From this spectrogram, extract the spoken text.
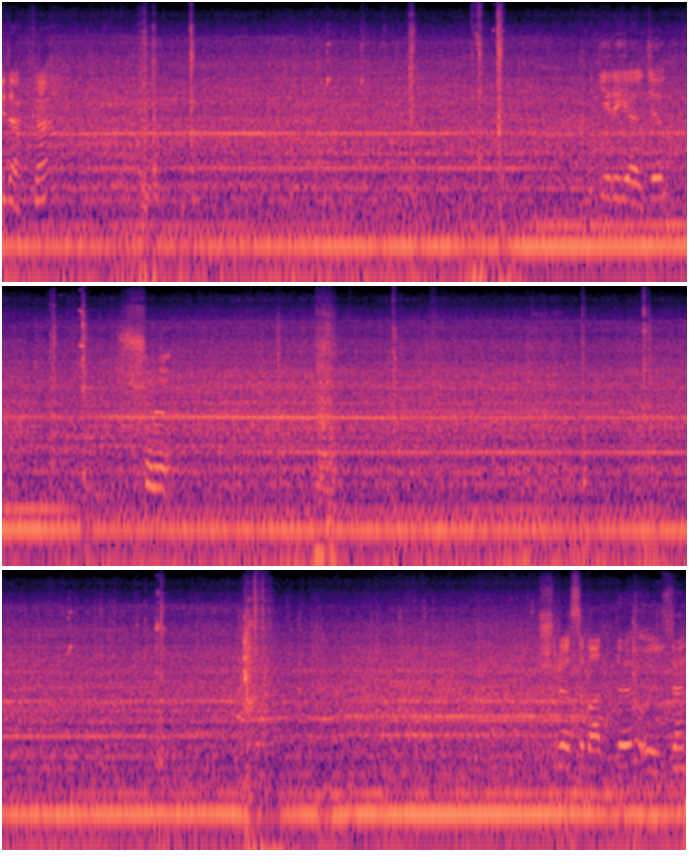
Bir dakika. Geri geleceğim. Şunu Şurası battı o yüzden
